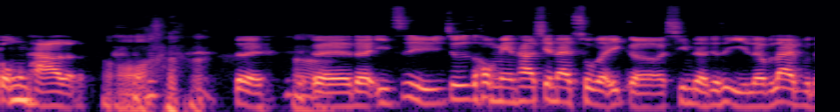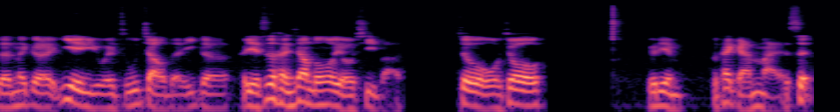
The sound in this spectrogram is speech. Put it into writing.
崩塌了哦，对对对对，以至于就是后面他现在出了一个新的，就是以 Love Live 的那个夜雨为主角的一个，也是很像动作游戏吧。就我就有点不太敢买了，甚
